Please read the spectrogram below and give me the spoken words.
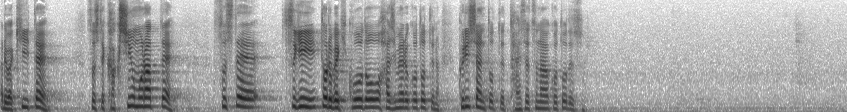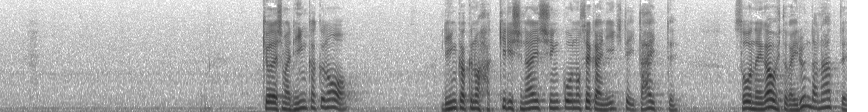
あるいは聞いてそして確信をもらってそして次取るべき行動を始めることっていうのはクリスチャンにとって大切なことです。兄弟姉妹輪郭の輪郭のはっきりしない信仰の世界に生きていたいってそう願う人がいるんだなって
